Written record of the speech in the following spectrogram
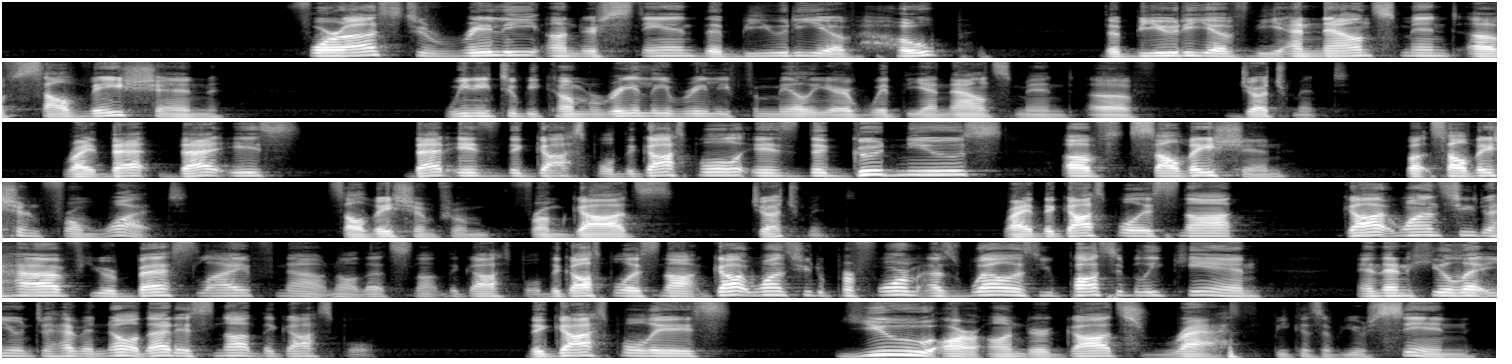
for us to really understand the beauty of hope, the beauty of the announcement of salvation, we need to become really, really familiar with the announcement of judgment. Right? That that is that is the gospel. The gospel is the good news of salvation, but salvation from what? Salvation from from God's judgment. Right? The gospel is not God wants you to have your best life now. No, that's not the gospel. The gospel is not God wants you to perform as well as you possibly can, and then He'll let you into heaven. No, that is not the gospel. The gospel is you are under God's wrath because of your sin.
